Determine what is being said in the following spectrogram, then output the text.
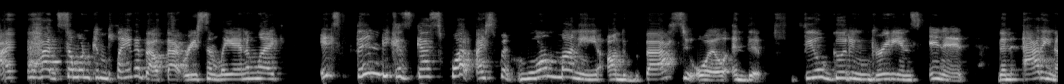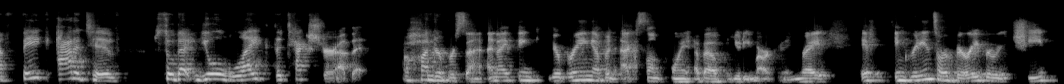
I had someone complain about that recently, and I'm like, it's thin because guess what? I spent more money on the babassu oil and the feel good ingredients in it than adding a fake additive so that you'll like the texture of it. A hundred percent. And I think you're bringing up an excellent point about beauty marketing, right? If ingredients are very, very cheap,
